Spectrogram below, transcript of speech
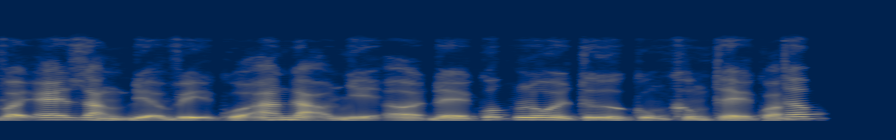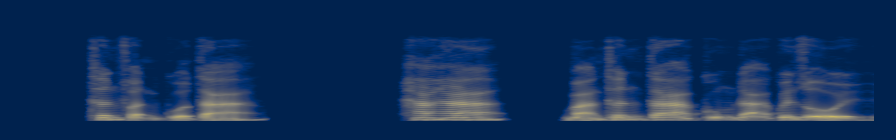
vậy e rằng địa vị của An đạo nhị ở đề quốc lôi tư cũng không thể quá thấp. Thân phận của ta. Ha ha, bản thân ta cũng đã quên rồi.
